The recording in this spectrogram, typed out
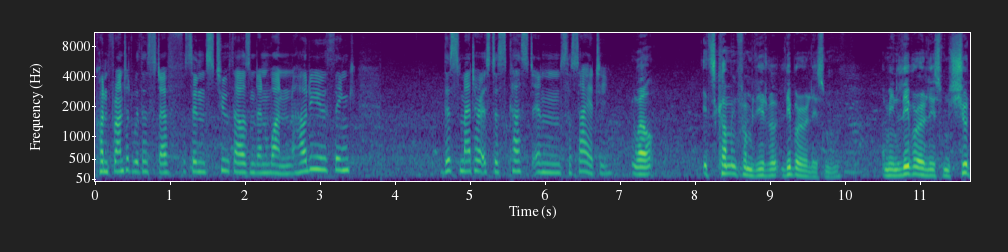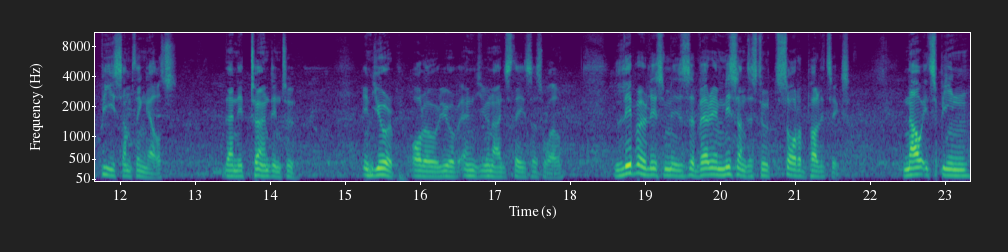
confronted with this stuff since 2001. How do you think this matter is discussed in society? Well, it's coming from liberalism. I mean, liberalism should be something else than it turned into in Europe, all over Europe and the United States as well. Liberalism is a very misunderstood sort of politics. Now it's been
